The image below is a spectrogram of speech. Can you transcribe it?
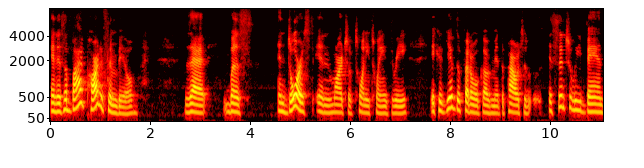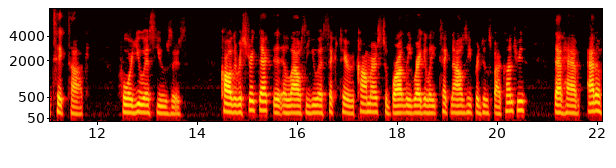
And it's a bipartisan bill that was endorsed in March of 2023. It could give the federal government the power to essentially ban TikTok for US users. Called the Restrict Act, it allows the US Secretary of Commerce to broadly regulate technology produced by countries that have out of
